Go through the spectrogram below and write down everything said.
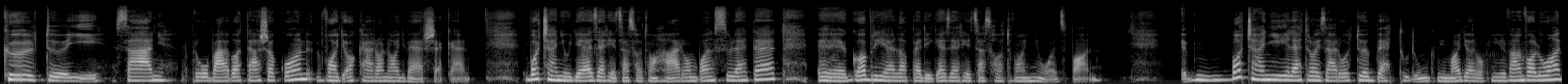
költői szány próbálgatásokon, vagy akár a nagy verseken. Bacsányi ugye 1763-ban született, Gabriella pedig 1768-ban. Bacsányi életrajzáról többet tudunk mi magyarok nyilvánvalóan,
